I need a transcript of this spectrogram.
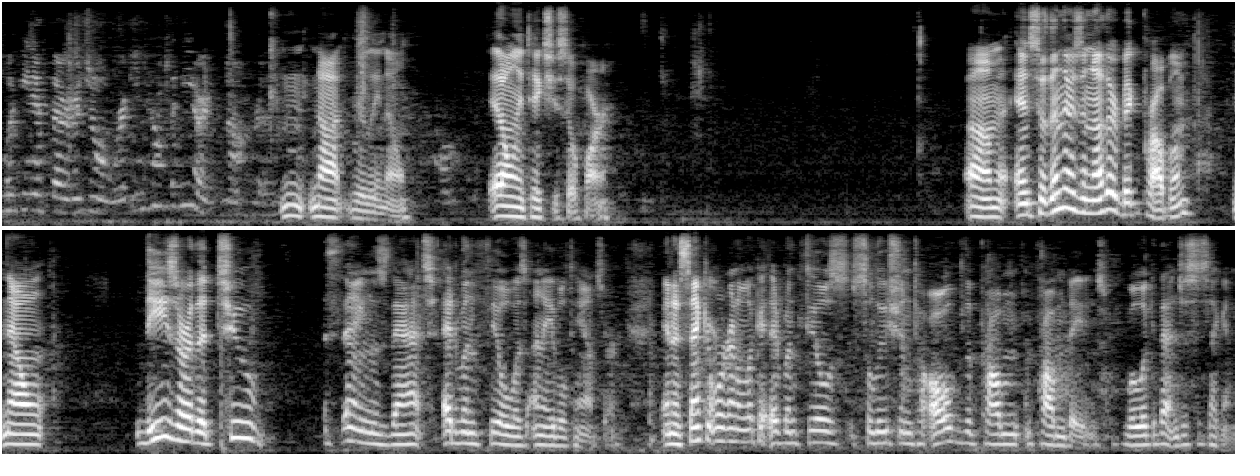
looking at the original wording help any, or not really? N not really, no. It only takes you so far. Um, and so then there's another big problem. Now, these are the two things that Edwin Thiele was unable to answer. In a second, we're going to look at Edwin Thiele's solution to all of the problem problem datings. We'll look at that in just a second.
